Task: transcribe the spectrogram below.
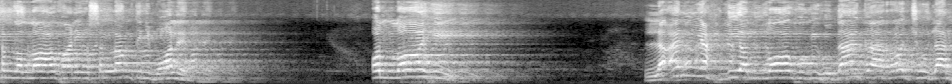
সাল্লাল্লাহু আলাইহি ওয়াসাল্লাম তিনি বলেন, আল্লাহি লান ইয়াহদি আল্লাহু বিহুদাকা রাজুলান।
